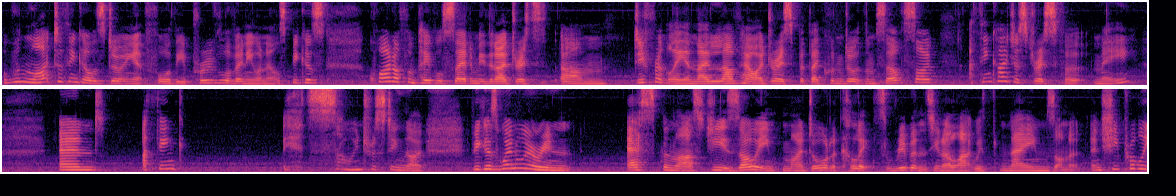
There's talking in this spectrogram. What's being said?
I wouldn't like to think I was doing it for the approval of anyone else because quite often people say to me that I dress um, differently and they love how I dress, but they couldn't do it themselves. So I think I just dress for me. And I think it's so interesting though, because when we were in Aspen last year, Zoe, my daughter, collects ribbons, you know, like with names on it. And she probably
